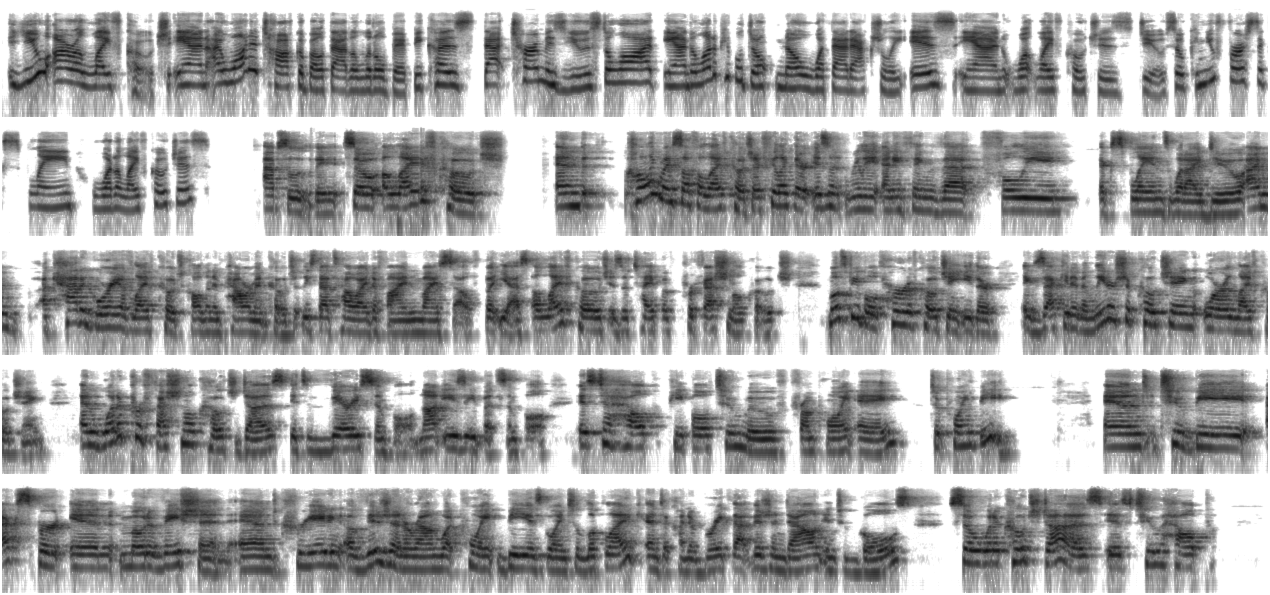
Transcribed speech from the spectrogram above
you are a life coach, and I want to talk about that a little bit because that term is used a lot, and a lot of people don't know what that actually is and what life coaches do. So, can you first explain what a life coach is? Absolutely. So, a life coach and calling myself a life coach, I feel like there isn't really anything that fully explains what I do. I'm a category of life coach called an empowerment coach. At least that's how I define myself. But yes, a life coach is a type of professional coach. Most people have heard of coaching, either executive and leadership coaching or life coaching. And what a professional coach does, it's very simple, not easy, but simple, is to help people to move from point A to point B and to be expert in motivation and creating a vision around what point B is going to look like and to kind of break that vision down into goals. So, what a coach does is to help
